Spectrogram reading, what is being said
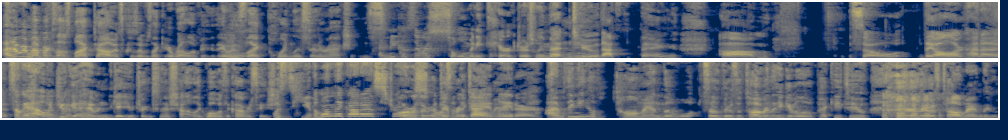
I don't remember because I was blacked out. It's because it was like irrelevant. It was Mm. like pointless interactions. and because there were so many characters we met too Mhm. that's the thing um so they all are kind of. So okay, how would you get him to get you drinks in a shot? Like, what was the conversation? Was he the one that got us drinks, Or was there a different the guy later? I'm thinking of tall man. The so there's a tall man that you give a little pecky to, and then there was tall man who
